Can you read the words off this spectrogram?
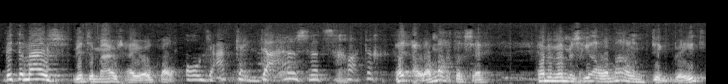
Witte muis. Witte muis, hij ook al. Oh ja, kijk daar eens, wat schattig. Hé, allemachtig zeg. Hebben we misschien allemaal een tikbeet?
